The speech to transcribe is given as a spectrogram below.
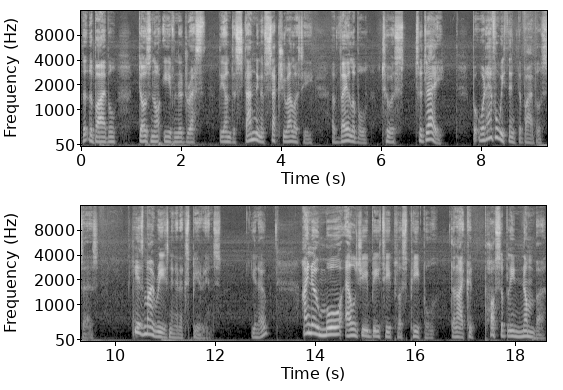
that the Bible does not even address the understanding of sexuality available to us today. But whatever we think the Bible says, Here's my reasoning and experience. You know, I know more LGBT plus people than I could possibly number,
